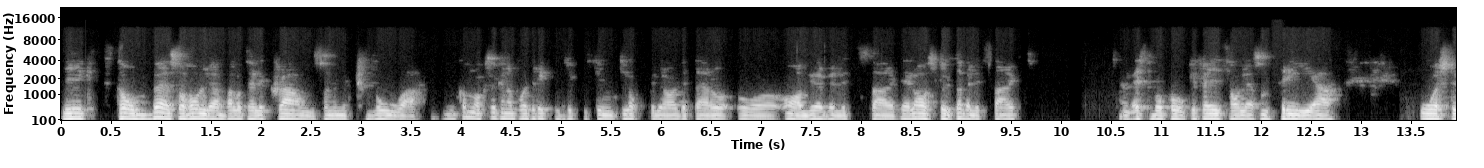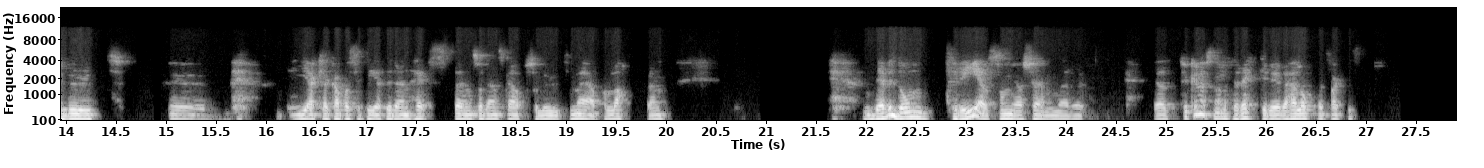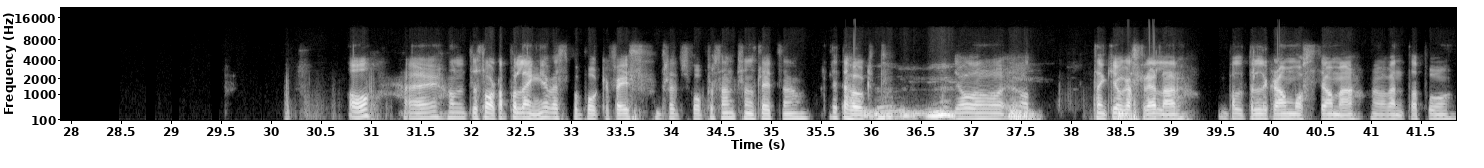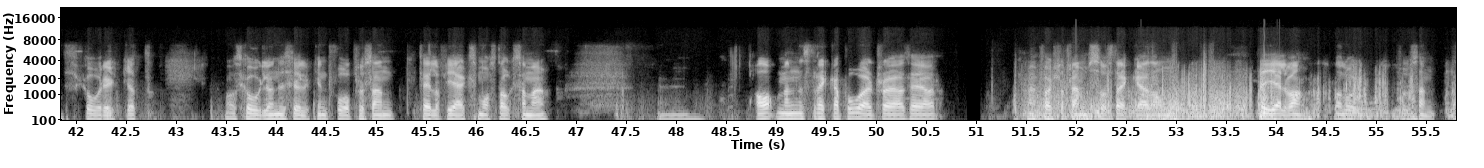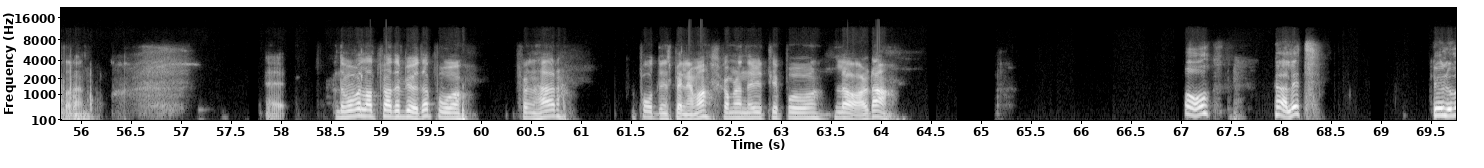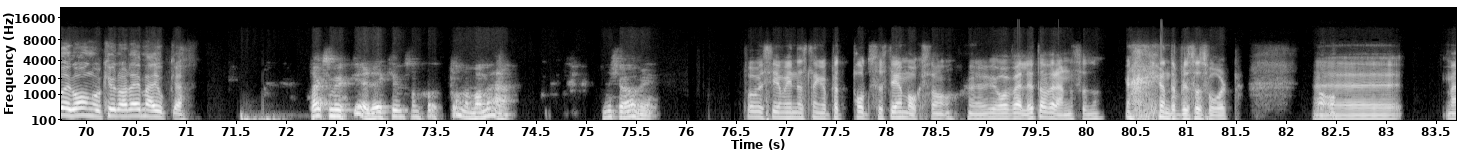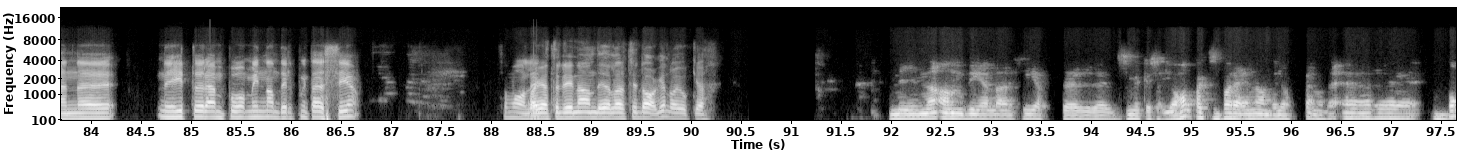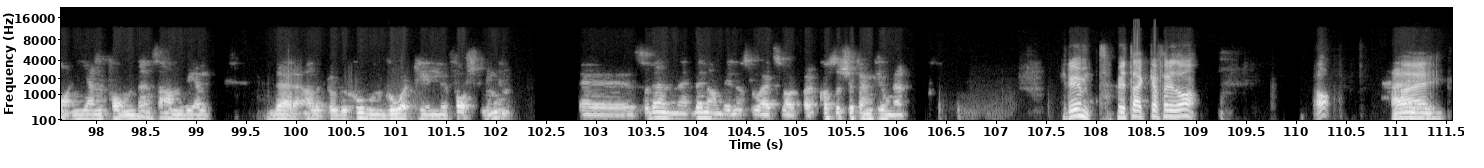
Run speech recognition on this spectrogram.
Likt Tobbe så håller jag Balotelli Crown som nummer två. Vi kommer också kunna få ett riktigt, riktigt fint lopp i draget där och, och avgör väldigt starkt, eller avslutar väldigt starkt. Västerbo Pokerface håller jag som trea. Årsdebut. Eh, jäkla kapacitet i den hästen så den ska absolut med på lappen. Det är väl de tre som jag känner. Jag tycker nästan att det räcker i det här loppet faktiskt. Ja, nej, han har inte startat på länge väst på Pokerface. 32 procent känns lite, lite högt. Jag, jag tänker jaga skrällar. Baltel Crown måste jag med. Jag väntar på skorycket. Och Skoglund i Sylken 2 procent. Tail of Jacks måste också med. Mm. Ja, men sträcka på här tror jag att jag gör. Men först och främst så sträcker jag de 10-11. De låg procent av den. det var väl att vi hade bjuda på för den här poddinspelningen va? Så kommer den ut till på lördag. Ja, härligt. Kul att vara igång och kul att ha dig med Jocke. Tack så mycket. Det är kul som sjutton att vara med. Nu kör vi. Får vi se om vi hinner slänga upp ett poddsystem också. Eh, vi var väldigt överens så det kan inte bli så svårt. Ja. Eh, Men eh, ni hittar den på minandel.se. Som Vad vanligt. heter dina andelar till dagen då Jocke? Mina andelar heter eh, så mycket så. Jag har faktiskt bara en andel öppen och det är eh, Barnhjärnfondens andel där all produktion går till forskningen. Eh, Så den, den andelen slår jag ett slag för. Kostar 25 kronor. Grymt. Vi tackar för idag. Ja, Hej. Hej.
